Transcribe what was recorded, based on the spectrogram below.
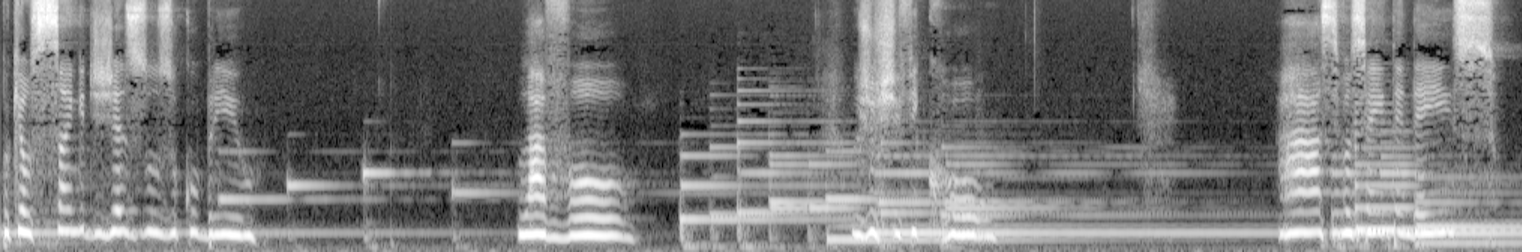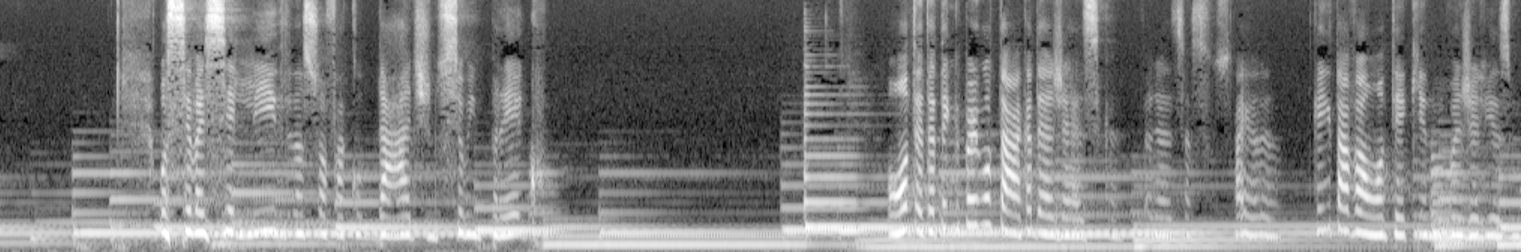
porque o sangue de Jesus o cobriu, lavou, o justificou. Ah, se você entender isso, você vai ser livre na sua faculdade, no seu emprego. Ontem até tem que perguntar, cadê a Jéssica? Quem estava ontem aqui no evangelismo?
